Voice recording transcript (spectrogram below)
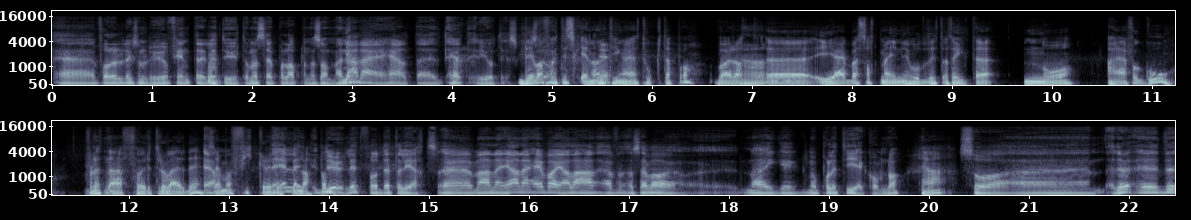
Eh, for å liksom lurefinte det litt ut om jeg ser på lappen og sånn. Men nei, det er helt, eh, helt idiotisk. Det var faktisk en av de tingene jeg tok deg på. Var at uh, Jeg bare satte meg inn i hodet ditt og tenkte nå er jeg for god. For dette er for troverdig, så jeg må fikle er litt med lappen. du, litt for detaljert. Eh, Men ja, nei, jeg var jævla altså, jeg var, eh, når, jeg, når politiet kom, da, Ja. så uh, det, eh, det,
